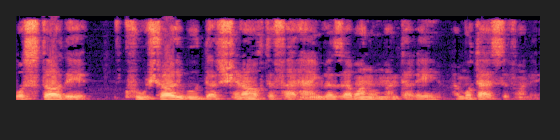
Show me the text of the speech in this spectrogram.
استاد کوشایی بود در شناخت فرهنگ و زبان اون منطقه و متاسفانه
